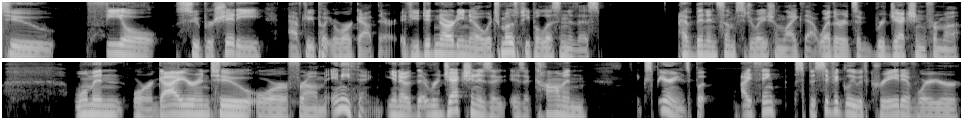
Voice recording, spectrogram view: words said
to feel super shitty after you put your work out there. If you didn't already know, which most people listen to this have been in some situation like that, whether it's a rejection from a woman or a guy you're into or from anything. You know, the rejection is a is a common experience, but I think specifically with creative where you're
